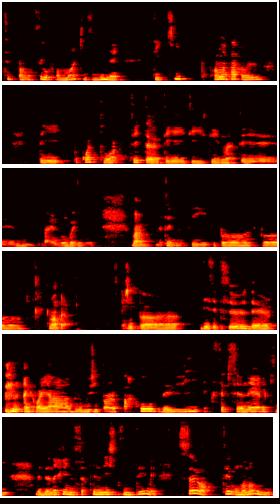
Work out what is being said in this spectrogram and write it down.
petite pensée au fond de moi qui se dit, mais t'es qui pour prendre la parole? Pourquoi toi? Tu t'es, t'es, t'es, t'es, ben, nobody. Ben, t'es, t'es pas, t'es pas, comment dire? J'ai pas des études euh, incroyables, où j'ai pas un parcours de vie exceptionnel qui me donnerait une certaine légitimité, mais ça, au moment où,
